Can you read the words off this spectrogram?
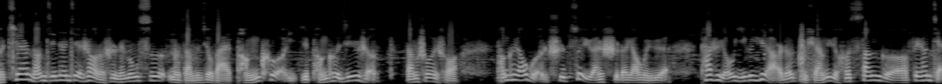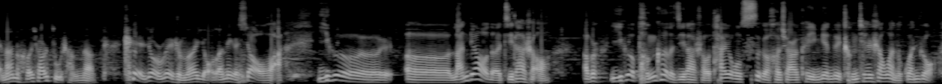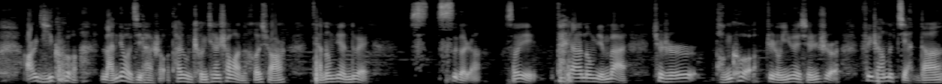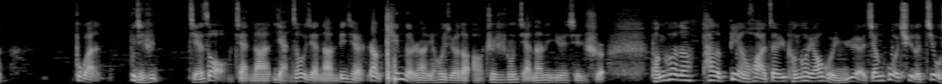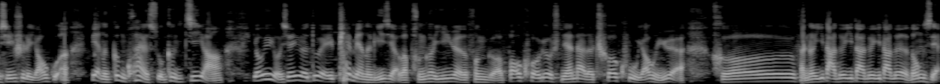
既然咱们今天介绍的是雷蒙斯，那咱们就把朋克以及朋克精神，咱们说一说。朋克摇滚是最原始的摇滚乐，它是由一个悦耳的主旋律和三个非常简单的和弦组成的。这也就是为什么有了那个笑话：一个呃蓝调的吉他手啊，不是一个朋克的吉他手，他用四个和弦可以面对成千上万的观众；而一个 蓝调吉他手，他用成千上万的和弦才能面对四四个人。所以 大家能明白，确实。朋克这种音乐形式非常的简单，不管不仅是节奏简单、演奏简单，并且让听的人也会觉得哦，这是一种简单的音乐形式。朋克呢，它的变化在于朋克摇滚乐将过去的旧形式的摇滚变得更快速、更激昂。由于有些乐队片面的理解了朋克音乐的风格，包括六十年代的车库摇滚乐和反正一大堆、一大堆、一大堆的东西。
